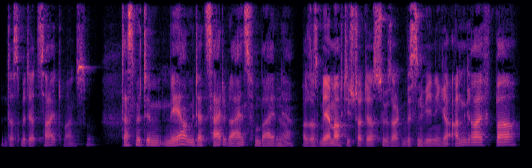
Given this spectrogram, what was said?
Das mit der Zeit, meinst du? Das mit dem Meer und mit der Zeit oder eins von beiden, ja. ja. Also das Meer macht die Stadt, ja hast du gesagt, ein bisschen weniger angreifbar.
